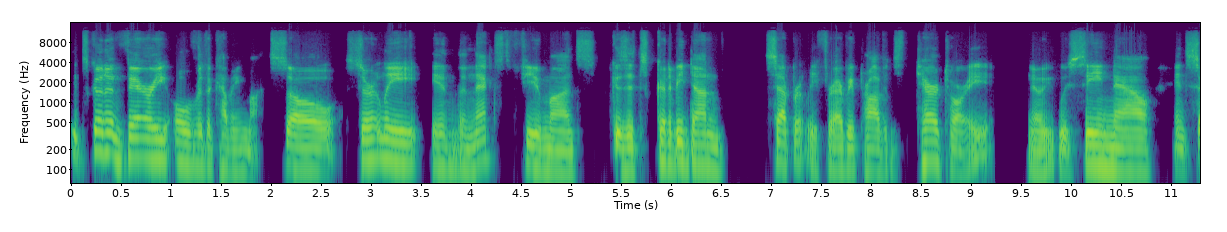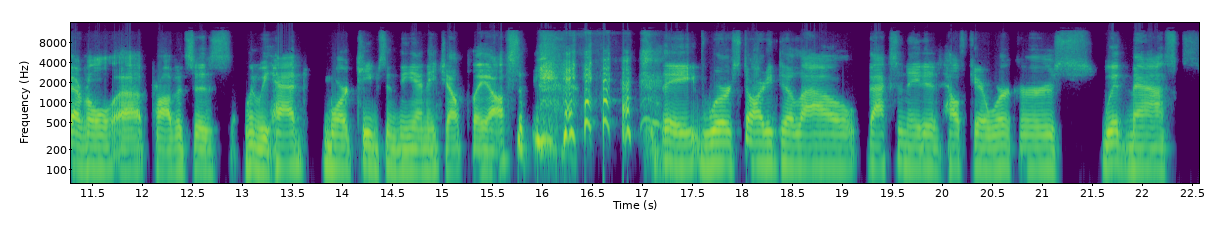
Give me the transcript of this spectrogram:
It's going to vary over the coming months. So, certainly in the next few months, because it's going to be done separately for every province territory. You know, we've seen now in several uh, provinces when we had more teams in the NHL playoffs. they were starting to allow vaccinated healthcare workers with masks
